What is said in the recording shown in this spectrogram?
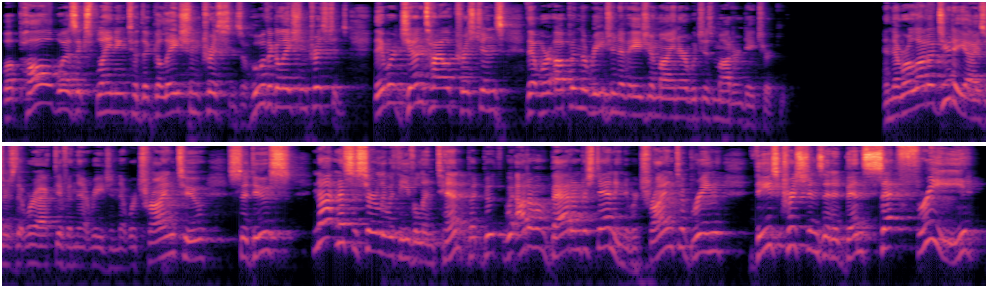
What Paul was explaining to the Galatian Christians. So who are the Galatian Christians? They were Gentile Christians that were up in the region of Asia Minor, which is modern day Turkey. And there were a lot of Judaizers that were active in that region that were trying to seduce, not necessarily with evil intent, but out of a bad understanding. They were trying to bring these Christians that had been set free,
